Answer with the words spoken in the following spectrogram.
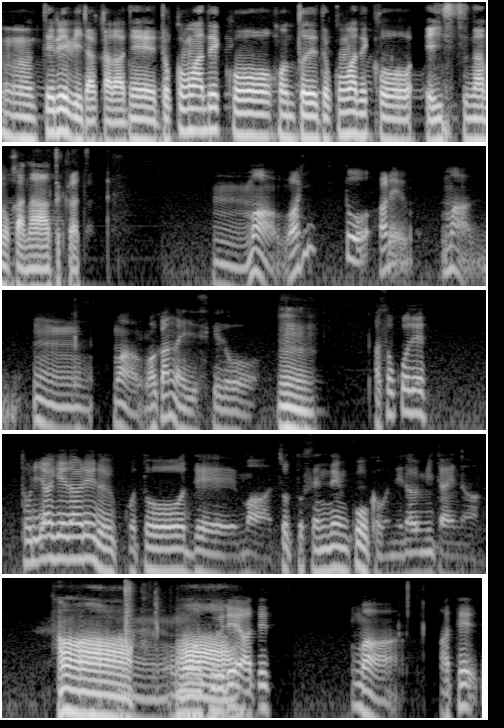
うん、テレビだからね、どこまでこう、本当でどこまでこう、演出なのかなとか。うん、まあ、割と、あれ、まあ、うん、まあ、わかんないですけど、うん。あそこで取り上げられることで、まあ、ちょっと宣伝効果を狙うみたいな、はあ、うん、思惑で当て、まあ、当て、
